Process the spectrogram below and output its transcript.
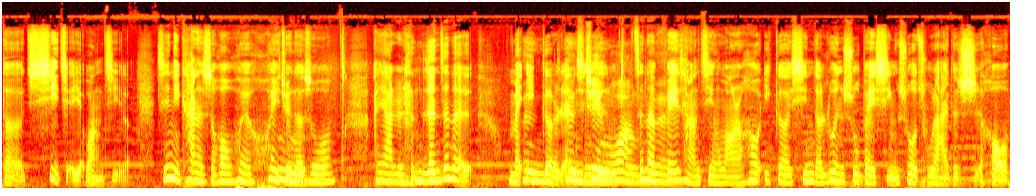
的细节也忘记了。其实你看的时候会会觉得说，嗯、哎呀，人人真的每一个人健忘，真的非常健忘。然后一个新的论述被形塑出来的时候。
